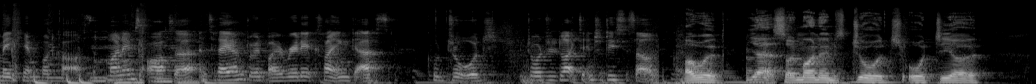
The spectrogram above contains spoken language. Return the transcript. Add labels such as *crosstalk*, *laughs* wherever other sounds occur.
Making It podcast. My name's Arta, and today I'm joined by a really exciting guest called George. George, would you like to introduce yourself? I would. Yeah, so my name's George or Geo.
